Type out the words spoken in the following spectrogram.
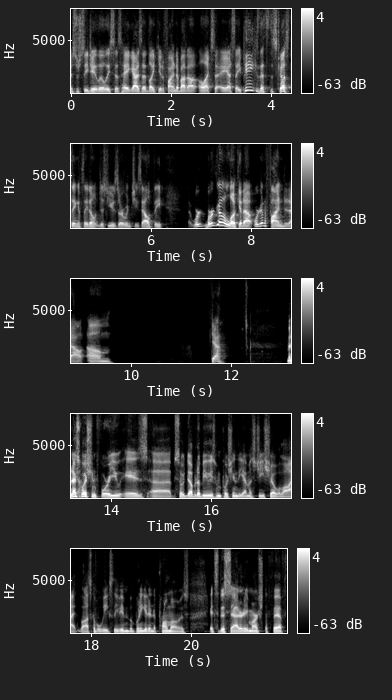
Mr. CJ Lilly says, "Hey guys, I'd like you to find about uh, Alexa ASAP because that's disgusting if they don't just use her when she's healthy." We're we're gonna look it up. We're gonna find it out. Um, yeah, My next Yeah. question for you is uh, so WWE's been pushing the MSG show a lot last couple weeks. They've even been putting it into promos. It's this Saturday, March the 5th.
